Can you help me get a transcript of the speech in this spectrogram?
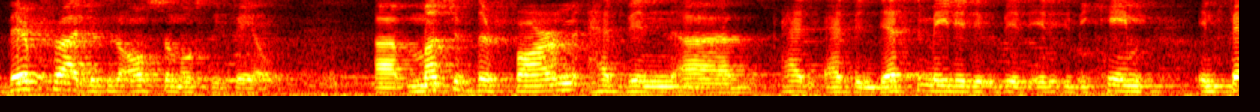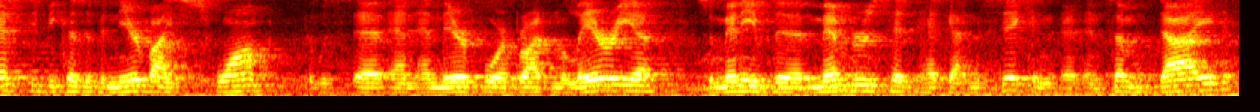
their project had also mostly failed. Uh, much of their farm had been uh, had, had been decimated. It, it, it, became infested because of a nearby swamp. It was uh, and, and therefore brought malaria. So many of the members had, had gotten sick and, and some had died.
